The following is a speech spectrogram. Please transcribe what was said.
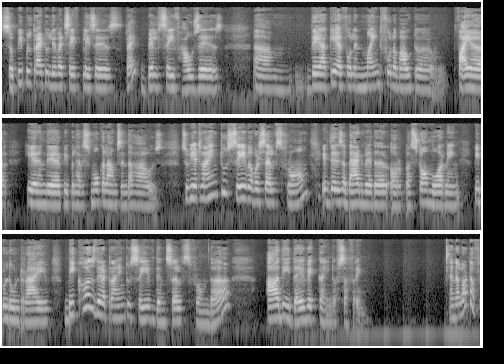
so people try to live at safe places, right? Build safe houses. Um, they are careful and mindful about uh, fire here and there. People have smoke alarms in the house. So we are trying to save ourselves from if there is a bad weather or a storm warning, people don't drive because they are trying to save themselves from the Adi Daivik kind of suffering. And a lot of,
